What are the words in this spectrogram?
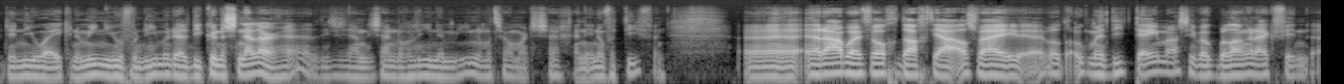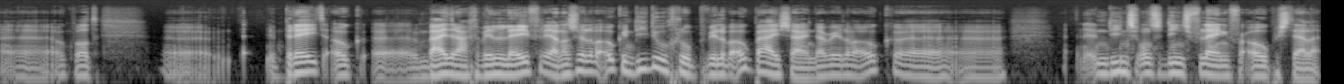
de nieuwe economie, nieuwe verdienmodellen. Die kunnen sneller, hè? Die, zijn, die zijn nog lean en om het zo maar te zeggen, en innovatief. En, eh, Rabo heeft wel gedacht, ja, als wij eh, wat ook met die thema's, die we ook belangrijk vinden, ook wat breed ook een bijdrage willen leveren, ja, dan zullen we ook in die doelgroep willen we ook bij zijn. Daar willen we ook een dienst, onze dienstverlening voor openstellen.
